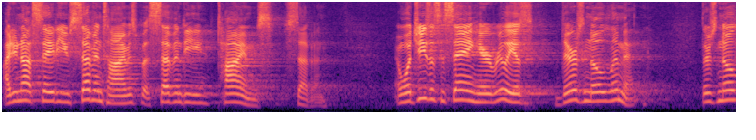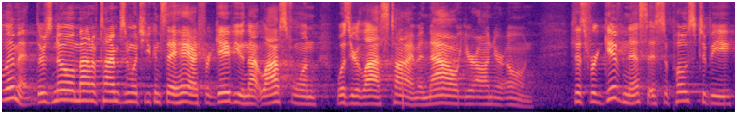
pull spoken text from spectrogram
I do not say to you seven times, but 70 times seven. And what Jesus is saying here really is there's no limit. There's no limit. There's no amount of times in which you can say, Hey, I forgave you, and that last one was your last time, and now you're on your own. He says forgiveness is supposed to be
